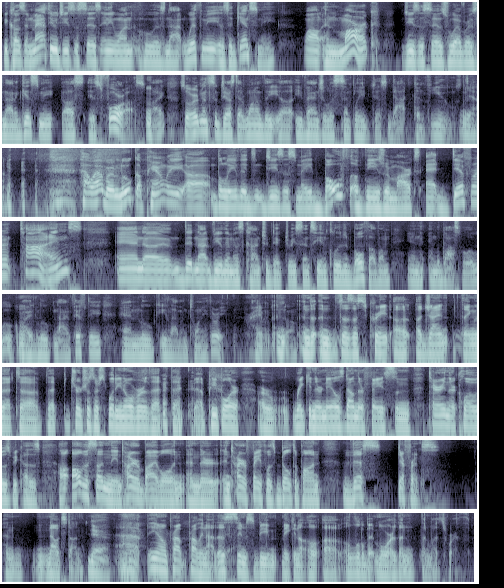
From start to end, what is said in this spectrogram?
because in Matthew Jesus says anyone who is not with me is against me, while in Mark Jesus says whoever is not against me us is for us, right? So Ehrman suggests that one of the uh, evangelists simply just got confused. Yeah, However, Luke apparently uh, believed that Jesus made both of these remarks at different times and uh, did not view them as contradictory since he included both of them in, in the Gospel of Luke, right? Luke 9.50 and Luke 11.23. right. And, and, and does this create a, a giant thing that uh, that churches are splitting over? That that uh, people are are raking their nails down their face and tearing their clothes because all, all of a sudden the entire Bible and, and their entire faith was built upon this difference, and now it's done. Yeah. Uh, you know, prob- probably not. This seems to be making a, a, a little bit more than, than what it's worth.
